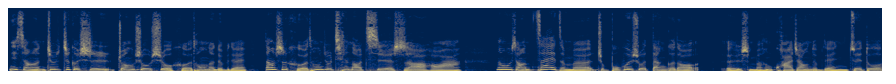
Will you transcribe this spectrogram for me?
你想，就是这个是装修是有合同的，对不对？当时合同就签到七月十二号啊。那我想，再怎么就不会说耽搁到呃什么很夸张，对不对？你最多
